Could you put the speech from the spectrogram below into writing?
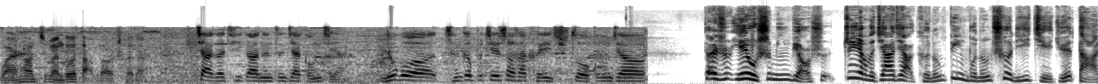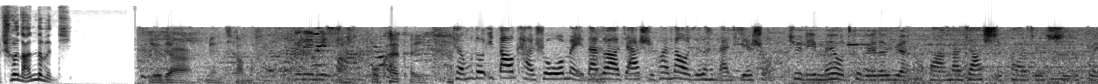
晚上基本都打不到车的。价格提高能增加供给啊！如果乘客不接受，他可以去坐公交。但是也有市民表示，这样的加价可能并不能彻底解决打车难的问题。有点勉强吧，啊，五块可以。全部都一刀砍，说我每单都要加十块，那我觉得很难接受。距离没有特别的远的话，那加十块就是会，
